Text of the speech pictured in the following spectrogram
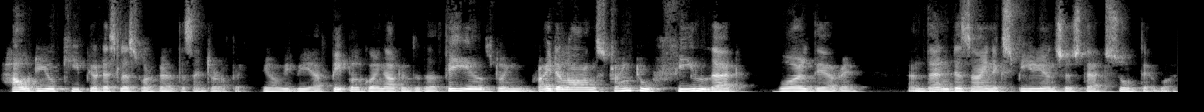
how do you keep your deskless worker at the center of it? You know, we, we have people going out into the fields, doing ride alongs, trying to feel that world they are in, and then design experiences that suit their world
